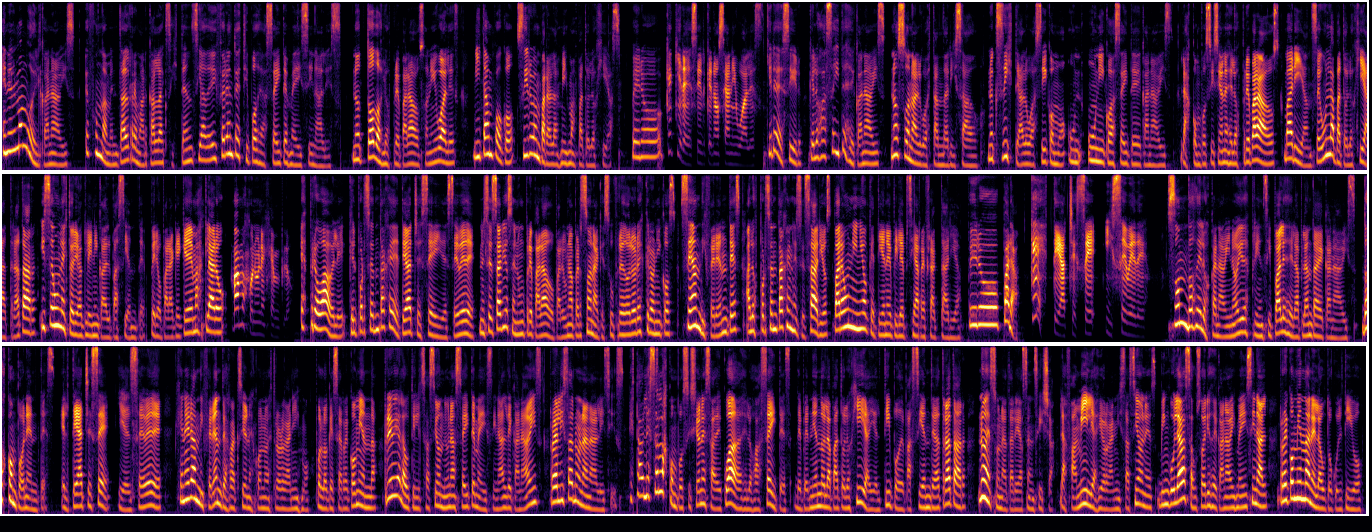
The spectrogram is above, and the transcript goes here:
En el mambo del cannabis es fundamental remarcar la existencia de diferentes tipos de aceites medicinales. No todos los preparados son iguales, ni tampoco sirven para las mismas patologías. Pero, ¿qué quiere decir que no sean iguales? Quiere decir que los aceites de cannabis no son algo estandarizado. No existe algo así como un único aceite de cannabis. Las composiciones de los preparados varían según la patología a tratar y según la historia clínica del paciente. Pero para que quede más claro, vamos con un ejemplo. Es probable que el porcentaje de THC y de CBD necesarios en un preparado para una persona que sufre dolores crónicos sean diferentes a los porcentajes necesarios para un niño que tiene epilepsia refractaria. Pero, para, ¿qué es THC y CBD? Son dos de los cannabinoides principales de la planta de cannabis. Dos componentes, el THC y el CBD, generan diferentes reacciones con nuestro organismo, por lo que se recomienda, previa a la utilización de un aceite medicinal de cannabis, realizar un análisis. Establecer las composiciones adecuadas de los aceites, dependiendo la patología y el tipo de paciente a tratar, no es una tarea sencilla. Las familias y organizaciones vinculadas a usuarios de cannabis medicinal recomiendan el autocultivo.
